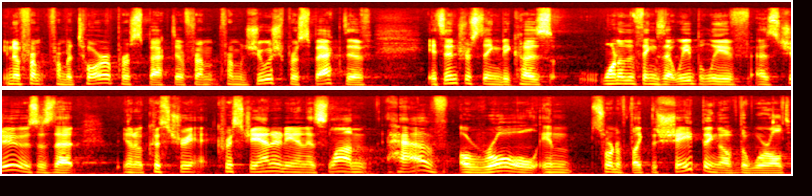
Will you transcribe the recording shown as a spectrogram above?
you know from, from a Torah perspective from, from a Jewish perspective it's interesting because one of the things that we believe as Jews is that you know Christianity and Islam have a role in sort of like the shaping of the world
